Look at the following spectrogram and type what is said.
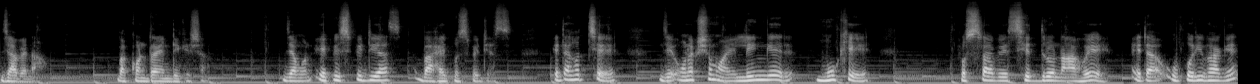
যাবে না বা কন্ট্রাইন্ডিকেশন যেমন এপিসপিডিয়াস বা হাইপোসপিডিয়াস এটা হচ্ছে যে অনেক সময় লিঙ্গের মুখে প্রস্রাবে ছিদ্র না হয়ে এটা উপরিভাগে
